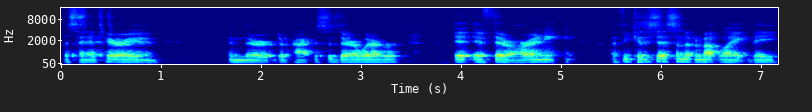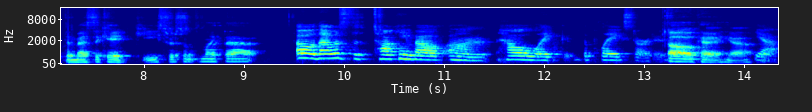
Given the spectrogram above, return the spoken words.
the sanitary and and their their practices there or whatever, if, if there are any. I think because he said something about like they domesticate geese or something like that. Oh, that was the talking about um how like the plague started. Oh, okay, yeah, Yeah.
